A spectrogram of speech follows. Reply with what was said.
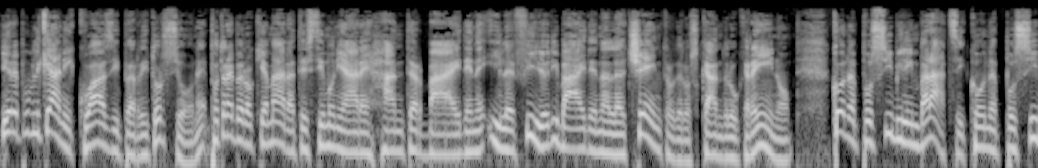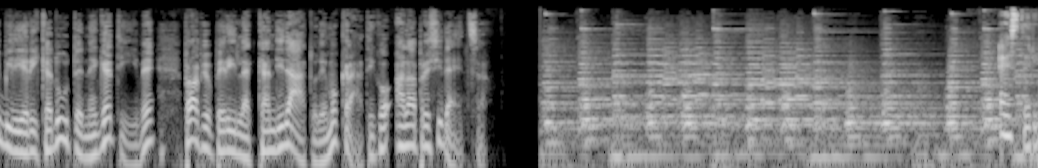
i repubblicani, quasi per ritorsione, potrebbero chiamare a testimoniare Hunter Biden, il figlio di Biden al centro dello scandalo ucraino, con possibili imbarazzi con possibili ricadute negative proprio per il candidato democratico alla presidenza. Esteri,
